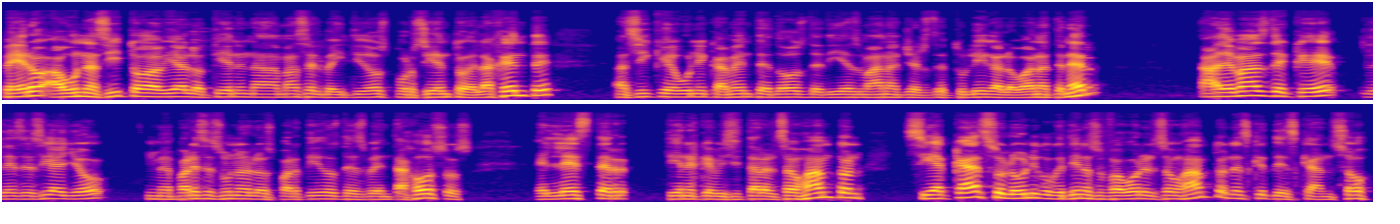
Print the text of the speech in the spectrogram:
pero aún así todavía lo tiene nada más el 22% de la gente, así que únicamente dos de 10 managers de tu liga lo van a tener. Además de que, les decía yo, me parece es uno de los partidos desventajosos. El Leicester tiene que visitar al Southampton. Si acaso lo único que tiene a su favor el Southampton es que descansó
